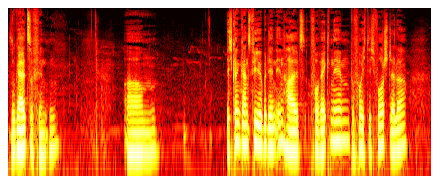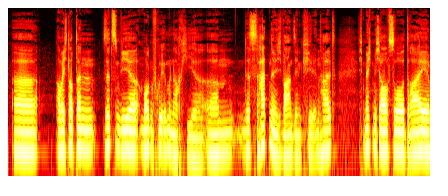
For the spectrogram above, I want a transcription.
so geil zu finden. Ähm, ich könnte ganz viel über den Inhalt vorwegnehmen, bevor ich dich vorstelle. Äh, aber ich glaube, dann sitzen wir morgen früh immer noch hier. Ähm, das hat nämlich wahnsinnig viel Inhalt. Ich möchte mich auf so drei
